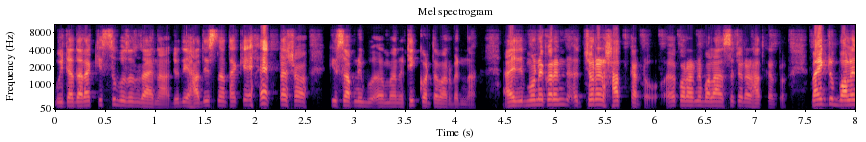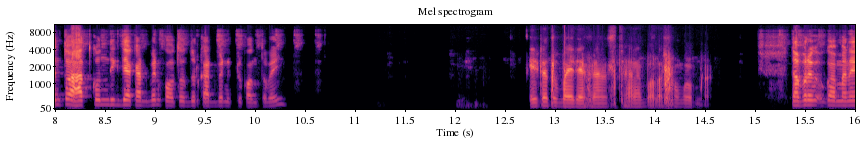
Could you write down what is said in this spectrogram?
ওইটা দ্বারা কিছু বোঝানো যায় না। যদি হাদিস না থাকে একটা কিছু আপনি মানে ঠিক করতে পারবেন না। মনে করেন চোরের হাত কাটো। কোরআনে বলা আছে চোরের হাত কাটো। ভাই একটু বলেন তো হাত কোন দিক দিয়ে কাটবেন কত দূর কাটবেন একটু কন্ত ভাই। এটা তো বাই রেফারেন্স ছাড়া বলা সম্ভব না। তারপরে মানে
